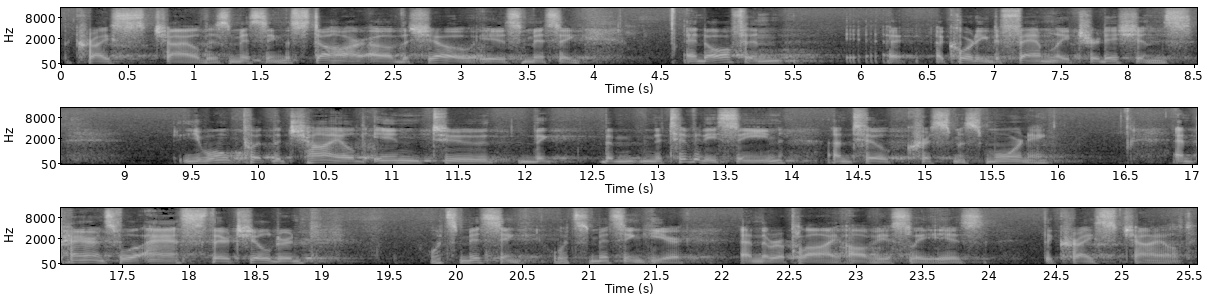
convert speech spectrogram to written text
The Christ child is missing. The star of the show is missing. And often, uh, according to family traditions, you won't put the child into the, the nativity scene until Christmas morning. And parents will ask their children, What's missing? What's missing here? And the reply, obviously, is the Christ child.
